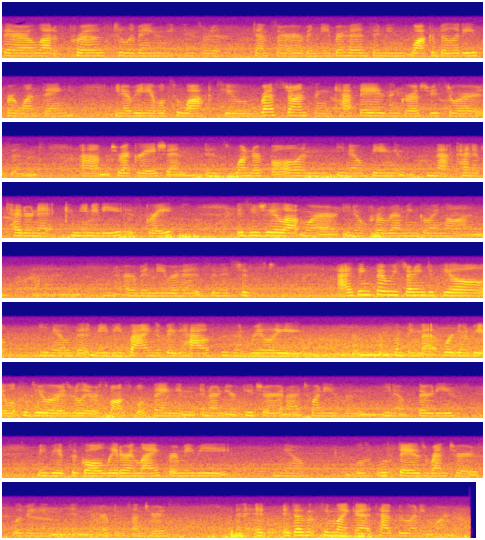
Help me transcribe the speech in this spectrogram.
there are a lot of pros to living in sort of denser urban neighborhoods. I mean, walkability for one thing. You know, being able to walk to restaurants and cafes and grocery stores and um, to recreation is wonderful. And you know, being in that kind of tighter knit community is great. There's usually a lot more you know programming going on uh, in urban neighborhoods, and it's just. I think that we're starting to feel, you know, that maybe buying a big house isn't really something that we're going to be able to do or is really a responsible thing in, in our near future, in our 20s and you know 30s. Maybe it's a goal later in life, or maybe you know we'll, we'll stay as renters living in, in urban centers. And it, it doesn't seem like a taboo anymore.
